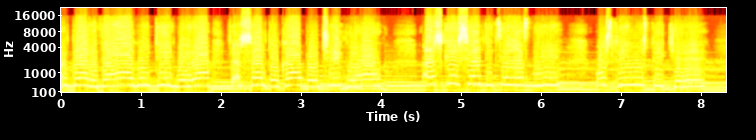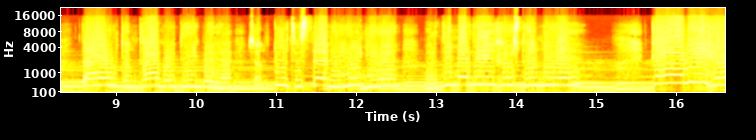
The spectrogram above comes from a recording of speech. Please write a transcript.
Zaparra da goitik bera Ta salto kapo txingoan Aske sentitzen ez ni Guzti guztike Ta urtan ta goitik bera Santurtzizten ioinen Bardin bardin jausten dure Kalie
